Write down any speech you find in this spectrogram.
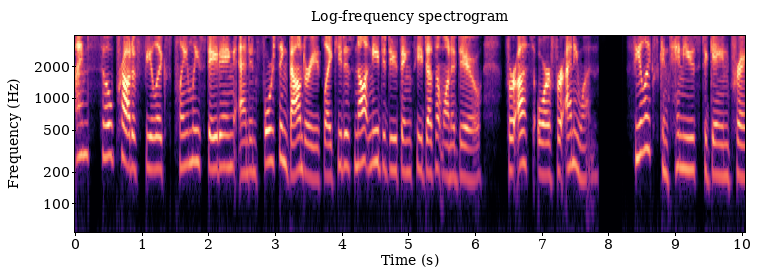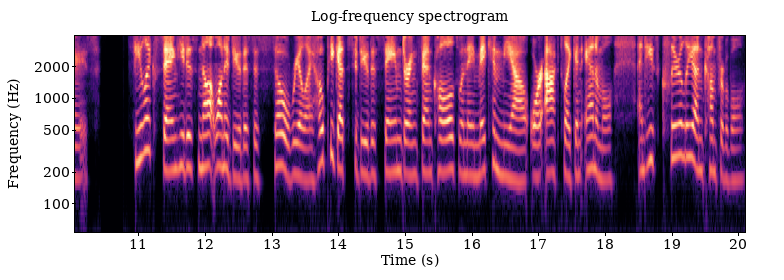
I'm so proud of Felix plainly stating and enforcing boundaries like he does not need to do things he doesn't want to do, for us or for anyone. Felix continues to gain praise. Felix saying he does not want to do this is so real. I hope he gets to do the same during fan calls when they make him meow or act like an animal, and he's clearly uncomfortable.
